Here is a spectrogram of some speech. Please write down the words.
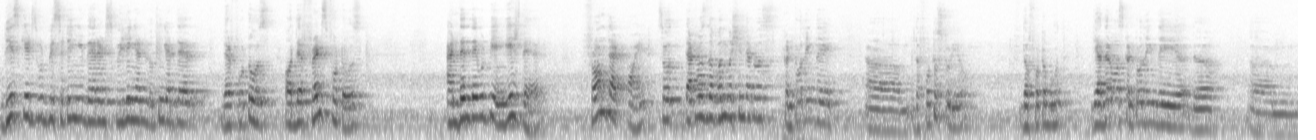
these kids would be sitting there and squealing and looking at their their photos or their friends' photos and then they would be engaged there from that point so that was the one machine that was controlling the um, the photo studio the photo booth the other was controlling the the um,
